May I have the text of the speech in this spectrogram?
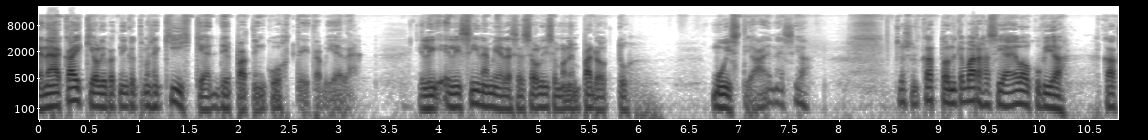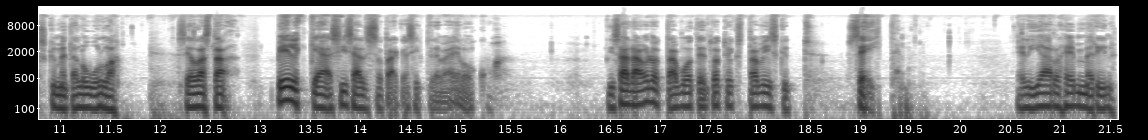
Ja nämä kaikki olivat niin tämmöisen kiihkeän debatin kohteita vielä. Eli, eli siinä mielessä se oli semmoinen padottu muistiaines. Ja jos nyt katsoo niitä varhaisia elokuvia 20-luvulla, sellaista pelkkää sisällissotaa käsittelevää elokuvaa, niin saadaan odottaa vuoteen 1957. Eli Jarl Hemmerin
